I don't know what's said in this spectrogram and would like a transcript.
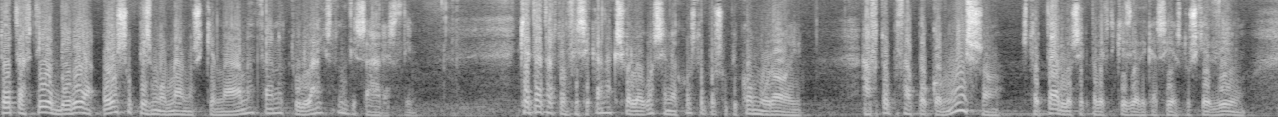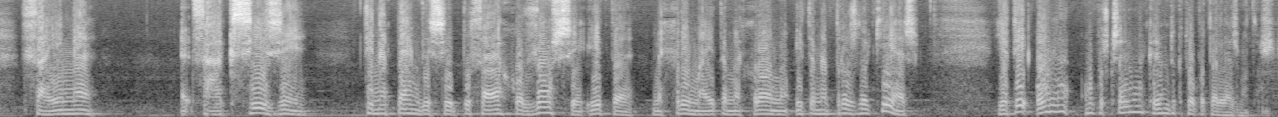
τότε αυτή η εμπειρία όσο πεισμωμένος και να είναι θα είναι τουλάχιστον δυσάρεστη. Και τέταρτον, φυσικά να αξιολογώ συνεχώς το προσωπικό μου ρόη. Αυτό που θα αποκομίσω στο τέλος της εκπαιδευτικής διαδικασίας του σχεδίου θα είναι, ε, θα αξίζει την επένδυση που θα έχω δώσει είτε με χρήμα είτε με χρόνο είτε με προσδοκίες γιατί όλα όπως ξέρουμε κρίνονται εκ του αποτελέσματος.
